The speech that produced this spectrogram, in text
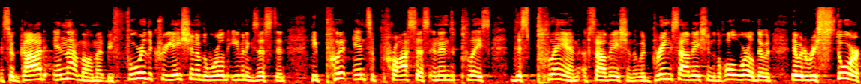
And so, God, in that moment, before the creation of the world even existed, He put into process and into place this plan of salvation that would bring salvation to the whole world, that would, that would restore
